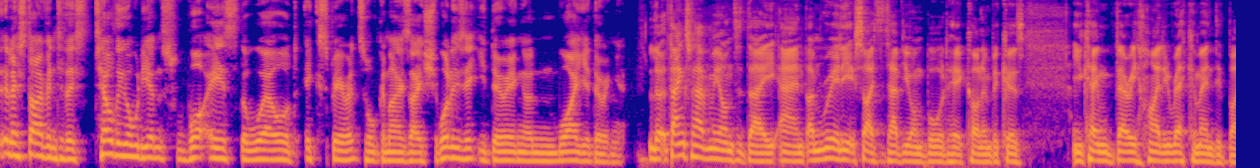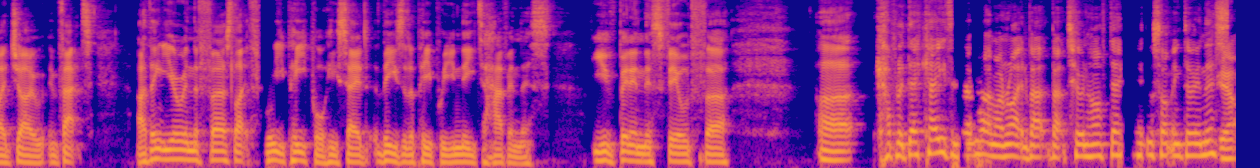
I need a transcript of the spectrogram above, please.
Let's dive into this. Tell the audience what is the World Experience Organization? What is it you're doing and why you're doing it? Look, thanks for having me on today. And I'm really excited to have you on board here, Colin, because you came very highly recommended by Joe. In fact, I think you're in the first like three people he said, these are the people you need to have in this. You've been in this field for uh, a couple of decades. Right? Am I right? About, about two and a half decades or something doing this? Yeah.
